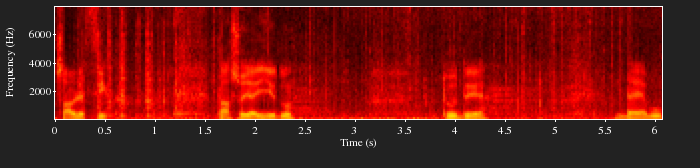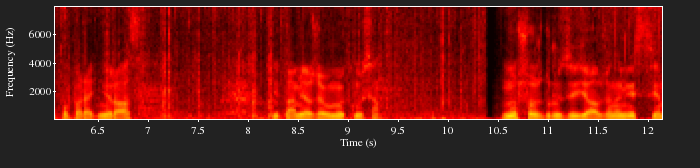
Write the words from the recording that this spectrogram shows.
чавлять сік. Та, що я їду туди, де я був попередній раз, і там я вже вмикнуся. Ну що ж, друзі, я вже на місці.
